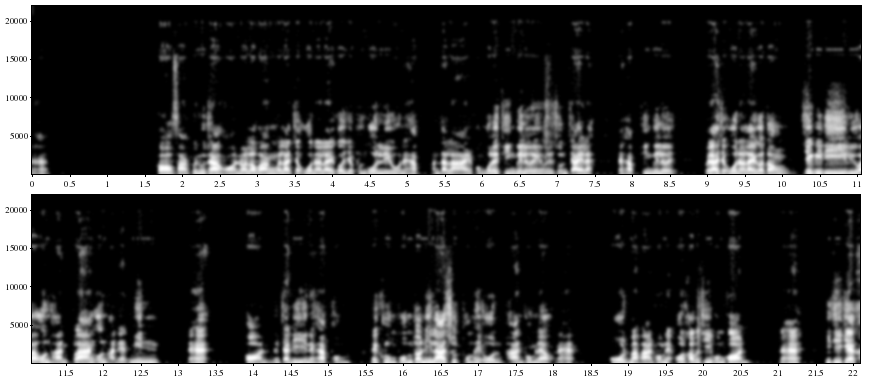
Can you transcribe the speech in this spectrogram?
นะฮะ ก็ฝากเป็นอุทาหรณ์เนาะระวังเวลาจะโอนอะไรก็อย่าเพิ่งโอนเร็วนะครับ อันตรายผมก็เลยทิ้งไปเลยไม่สนใจแล้วนะครับ ทิ้งไปเลย เวลาจะโอนอะไรก็ต้องเช็คดีๆ หรือว่าโอนผ่านกลางโอนผ่านแอดมินนะฮะก่อนน่าจะดีนะครับ ผมในกลุ่มผมตอนนี้ล่าสุดผมให้โอนผ่านผมแล้วนะฮะโอนมาผ่านผมเนี่ยโอนเข้าบัญชีผมก่อนนะฮะวิธีแก้ไข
